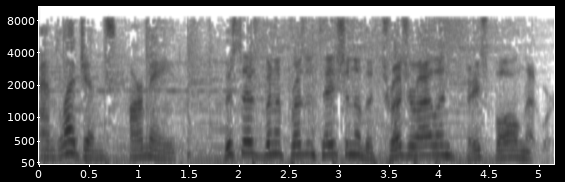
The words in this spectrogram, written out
and legends are made. This has been a presentation of the Treasure Island Baseball Network.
